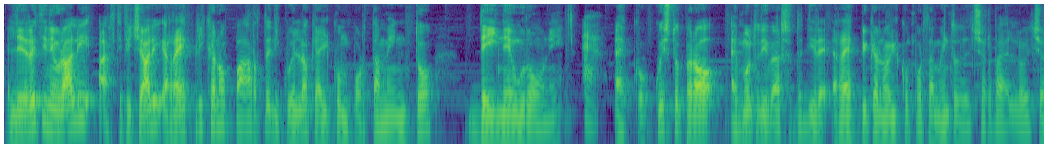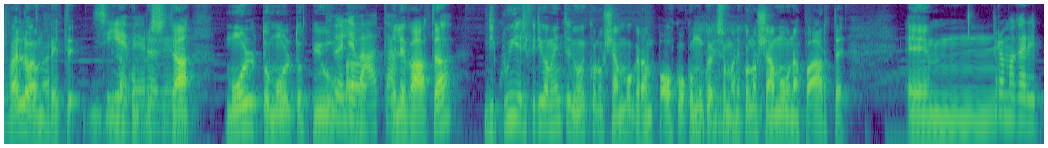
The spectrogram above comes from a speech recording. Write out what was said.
Le reti neurali artificiali replicano parte di quello che è il comportamento dei neuroni. Eh, Ecco, questo però è molto diverso da dire replicano il comportamento del cervello. Il cervello è una rete Sì, di una è vero, complessità molto molto più, Più eh, elevata. elevata, di cui effettivamente noi conosciamo gran poco, comunque Mhm. insomma ne conosciamo una parte. Ehm, però magari il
